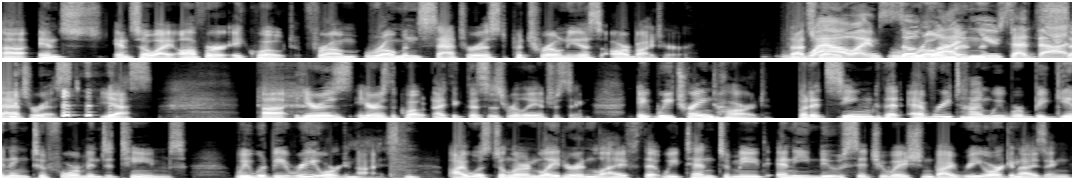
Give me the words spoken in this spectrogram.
Uh, and and so I offer a quote from Roman satirist Petronius Arbiter. That's wow, I'm so glad you said that. Satirist, yes. Uh, here is here's the quote. I think this is really interesting. It, we trained hard, but it seemed that every time we were beginning to form into teams, we would be reorganized. I was to learn later in life that we tend to meet any new situation by reorganizing,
